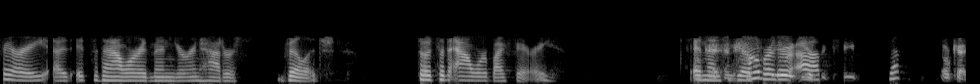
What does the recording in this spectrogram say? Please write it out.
ferry, uh, it's an hour, and then you're in Hatteras Village. So it's an hour by ferry. And okay. then to and go further up. Cape... Yep. Okay,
